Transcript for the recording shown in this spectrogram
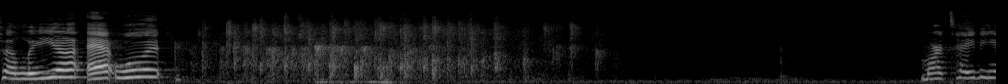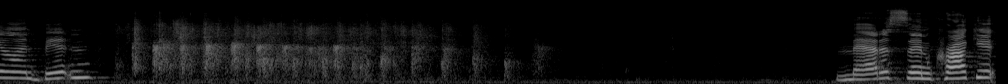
Talia Atwood. Martavion Benton. Madison Crockett.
